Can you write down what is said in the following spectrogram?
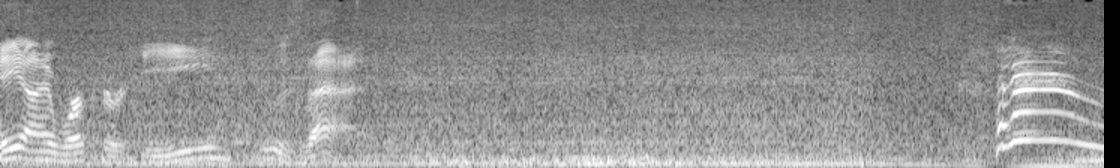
AI worker E? Who is that?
